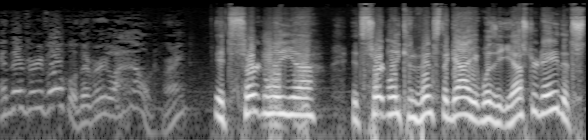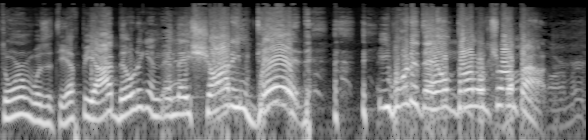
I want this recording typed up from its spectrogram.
and they're very vocal, they're very loud, right? It certainly, uh, it certainly convinced the guy. Was it yesterday that Storm was at the FBI building and, and they shot him dead? he wanted to help Donald Trump out. Armor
